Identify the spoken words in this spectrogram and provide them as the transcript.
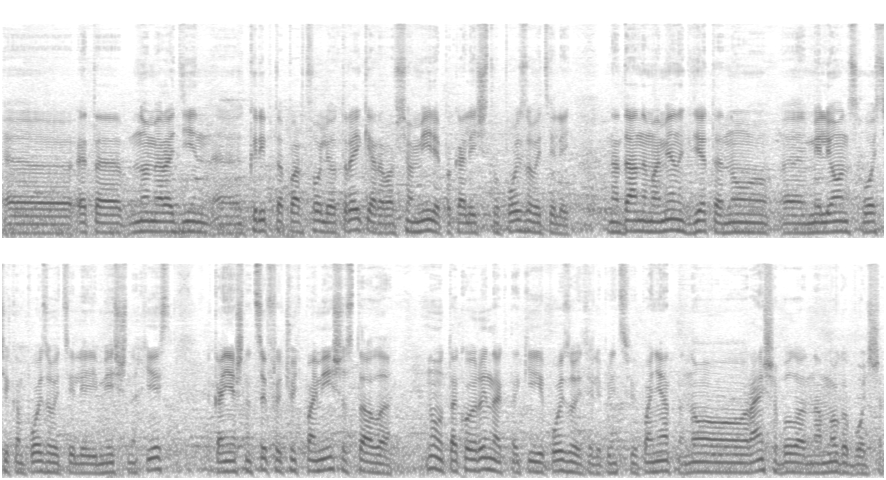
э, это номер один э, крипто-портфолио трекер во всем мире по количеству пользователей. На данный момент где-то ну, э, миллион с хвостиком пользователей месячных есть. Конечно, цифра чуть поменьше стала. Ну, такой рынок, такие пользователи, в принципе, понятно, но раньше было намного больше.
